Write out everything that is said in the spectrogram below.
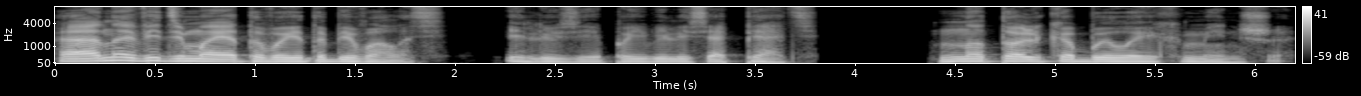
А она, видимо, этого и добивалась. Иллюзии появились опять. Но только было их меньше.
